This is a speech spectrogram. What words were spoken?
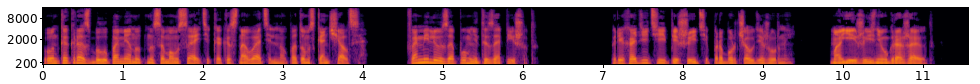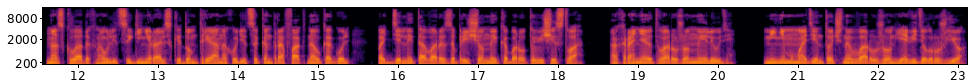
Он как раз был упомянут на самом сайте как основатель, но потом скончался. Фамилию запомнят и запишут. «Приходите и пишите», — пробурчал дежурный. «Моей жизни угрожают. На складах на улице Генеральской, дом 3А, находится контрафактный алкоголь, поддельные товары, запрещенные к обороту вещества. Охраняют вооруженные люди. Минимум один точно вооружен, я видел ружье.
